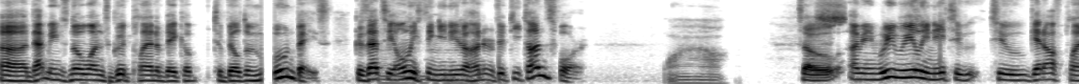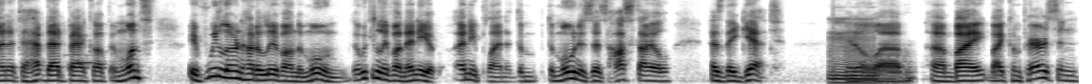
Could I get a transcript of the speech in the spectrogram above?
Uh, that means no one's good plan to, to build a moon base because that's the only thing you need 150 tons for. Wow. So I mean, we really need to to get off planet to have that backup. And once if we learn how to live on the moon, then we can live on any any planet. The the moon is as hostile as they get. Mm. You know, uh, uh, by by comparison,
